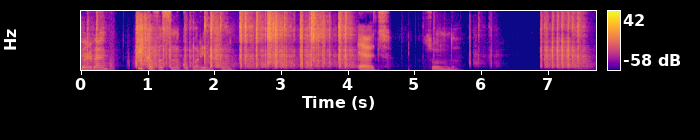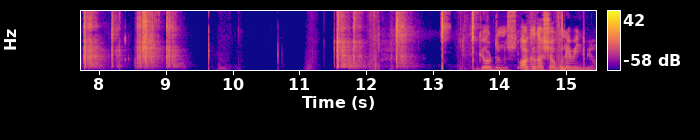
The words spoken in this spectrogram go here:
Şöyle ben bir kafasını koparayım şunu. Evet. Sonunda. Gördünüz. Arkadaşlar bu ne bilmiyor.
